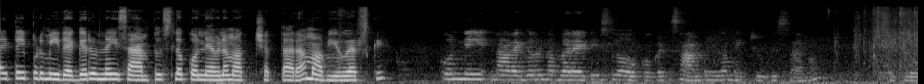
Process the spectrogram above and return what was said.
అయితే ఇప్పుడు మీ దగ్గర ఉన్న ఈ శాంపిల్స్లో కొన్ని ఏమైనా మాకు చెప్తారా మా వ్యూవర్స్కి? కొన్ని నా దగ్గర ఉన్న వెరైటీస్లో ఒక్కొక్కటి శాంపుల్గా మీకు చూపిస్తాను. ఇప్పుడు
